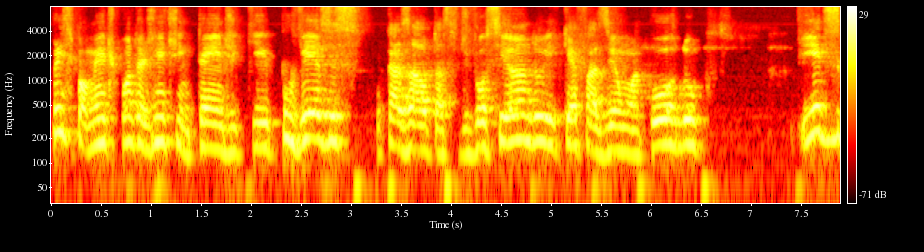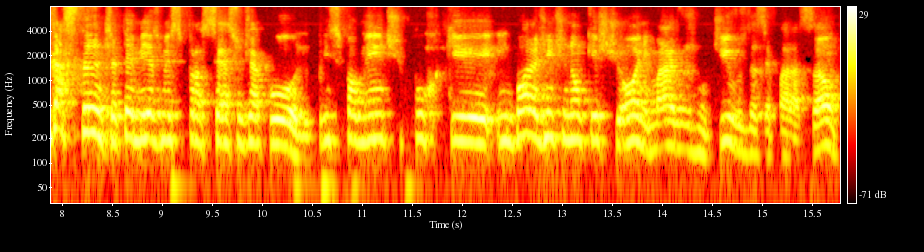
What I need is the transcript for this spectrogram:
principalmente quando a gente entende que, por vezes, o casal está se divorciando e quer fazer um acordo e é desgastante até mesmo esse processo de acordo, principalmente porque, embora a gente não questione mais os motivos da separação,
